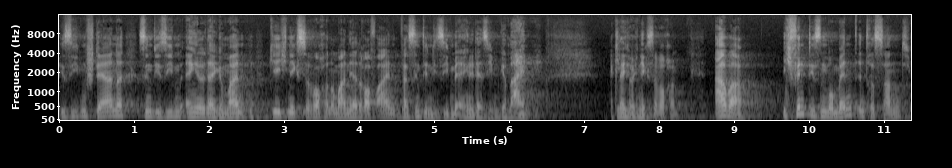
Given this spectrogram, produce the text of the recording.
Die sieben Sterne sind die sieben Engel der Gemeinden. Gehe ich nächste Woche nochmal näher drauf ein. Was sind denn die sieben Engel der sieben Gemeinden? Erkläre ich euch nächste Woche. Aber ich finde diesen Moment interessant.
